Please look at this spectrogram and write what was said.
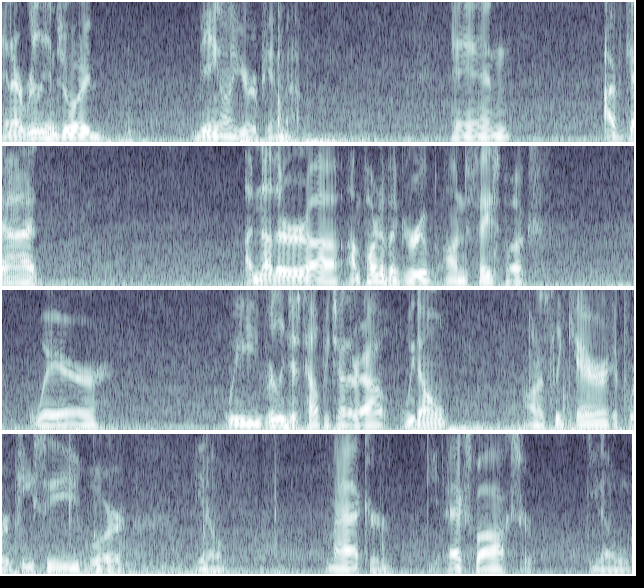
and I really enjoyed being on a European map. And I've got another uh, i'm part of a group on facebook where we really just help each other out we don't honestly care if we're pc or you know mac or xbox or you know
